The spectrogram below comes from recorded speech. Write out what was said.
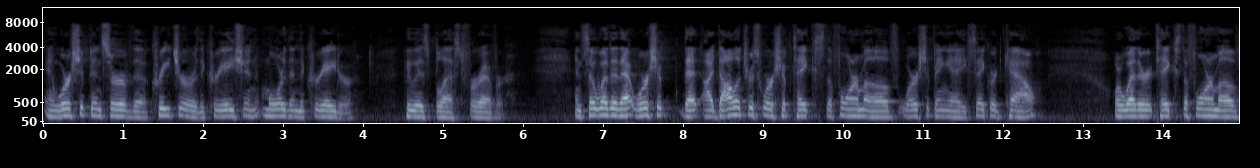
and worshiped and served the creature or the creation more than the creator who is blessed forever. And so whether that worship, that idolatrous worship takes the form of worshiping a sacred cow, or whether it takes the form of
